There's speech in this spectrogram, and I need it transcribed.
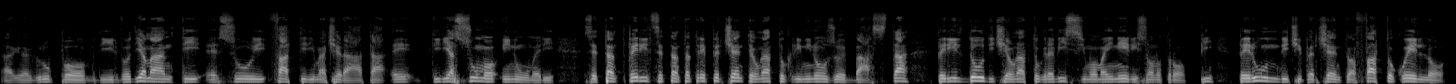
dal gruppo di Ilvo Diamanti, eh, sui fatti di Macerata e ti riassumo i numeri. 70 per il 73% è un atto criminoso e basta, per il 12% è un atto gravissimo ma i neri sono troppi, per 11% ha fatto quello,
